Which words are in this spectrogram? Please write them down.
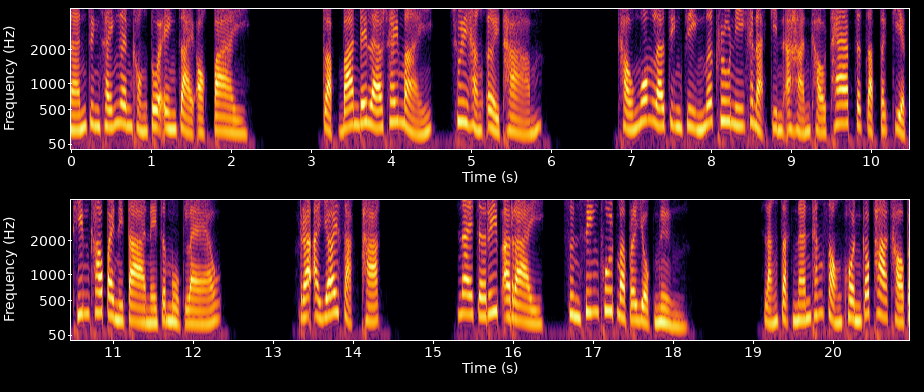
นั้นจึงใช้เงินของตัวเองจ่ายออกไป กลับบ้านได้แล้วใช่ไหม ชุยหังเอ่ยถาม เขาง่วงแล้วจริง ๆ เมื่อครู่นี้ขณะกินอาหารเขาแทบจะจับตะเกียบทิ่มเข้าไปในตาในจมูกแล้ว ระอาย่อยสักพัก นายจะรีบอะไร ซุนซิ่งพูดมาประโยคหนึ่ง หลังจากนั้นทั้งสองคนก็พาเขาไป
